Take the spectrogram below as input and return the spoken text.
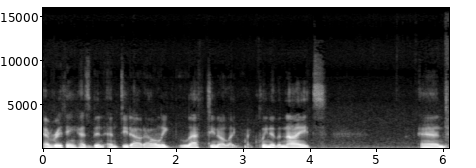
everything has been emptied out. I only left, you know, like my Queen of the Nights. And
